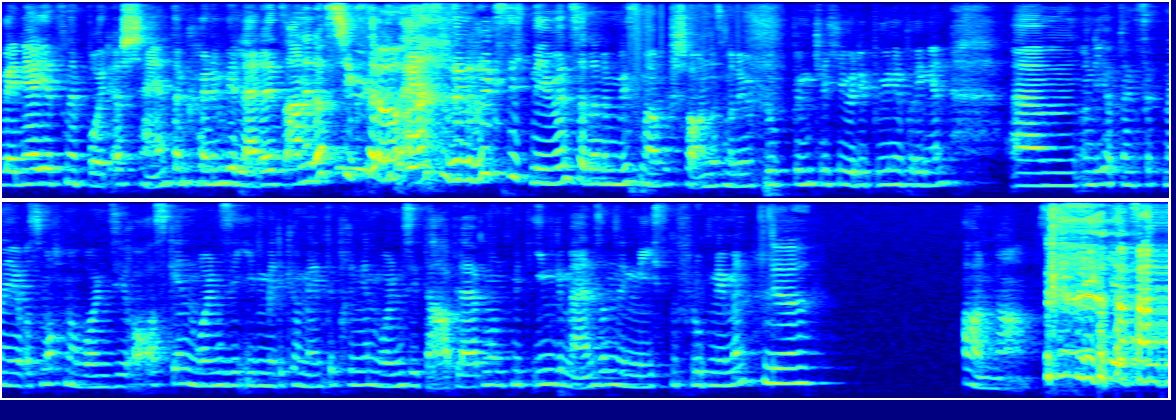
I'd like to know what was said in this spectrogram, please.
wenn er jetzt nicht bald erscheint, dann können wir leider jetzt auch nicht aufs Schicksal des Einzelnen Rücksicht nehmen, sondern dann müssen wir einfach schauen, dass wir den Flug pünktlich über die Bühne bringen. Ähm, und ich habe dann gesagt, naja, was machen wir? Wollen Sie rausgehen? Wollen Sie ihm Medikamente bringen? Wollen Sie da bleiben und mit ihm gemeinsam den nächsten Flug nehmen? Ja. Oh nein, sie fliegt jetzt mit,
